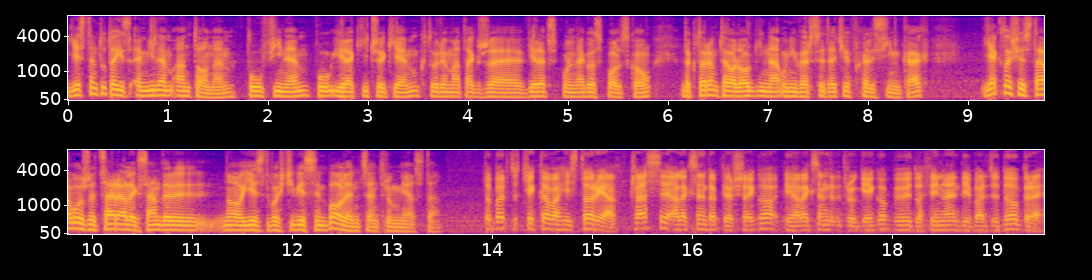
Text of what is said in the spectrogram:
Jestem tutaj z Emilem Antonem, pół Finem, pół Irakijczykiem, który ma także wiele wspólnego z Polską, doktorem teologii na Uniwersytecie w Helsinkach. Jak to się stało, że car Aleksander no, jest właściwie symbolem centrum miasta? To bardzo ciekawa historia. Czasy Aleksandra I i Aleksandra II były dla Finlandii bardzo dobre,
